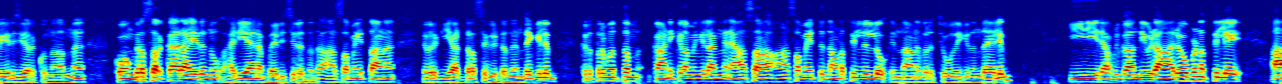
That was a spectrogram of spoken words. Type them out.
പേര് ചേർക്കുന്നത്. അന്ന് കോൺഗ്രസ് സർക്കാരായിരുന്നു ഹരിയാന ഭരിച്ചിരുന്നത്. ആ സമയത്താണ് ഇവർക്ക് ഈ അഡ്രസ്സ് കിട്ടുന്നത്. എന്തെങ്കിലും കൃത്രിമത്വം കാണിക്കണമെങ്കിൽ അങ്ങനെ ആ ആ സമയത്ത് നടത്തില്ലല്ലോ എന്നാണ് ഇവർ ചോദിക്കുന്നത്. എന്തായാലും ഈ രാഹുൽ ഗാന്ധിയുടെ ആരോപണത്തിലെ ആ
